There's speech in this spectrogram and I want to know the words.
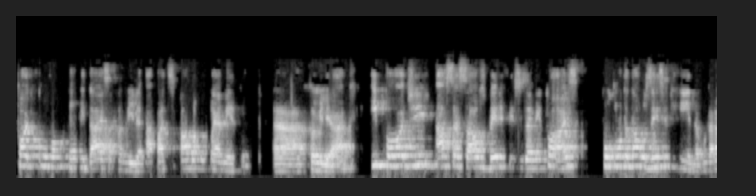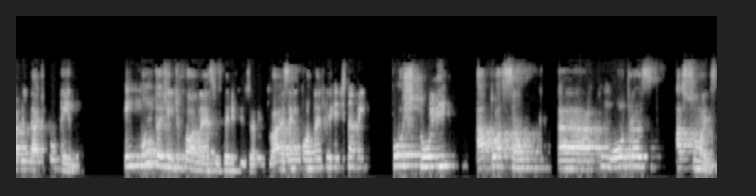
Pode convidar essa família a participar do acompanhamento uh, familiar e pode acessar os benefícios eventuais por conta da ausência de renda, vulnerabilidade por renda. Enquanto a gente fornece os benefícios eventuais, é importante que a gente também postule atuação uh, com outras ações.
